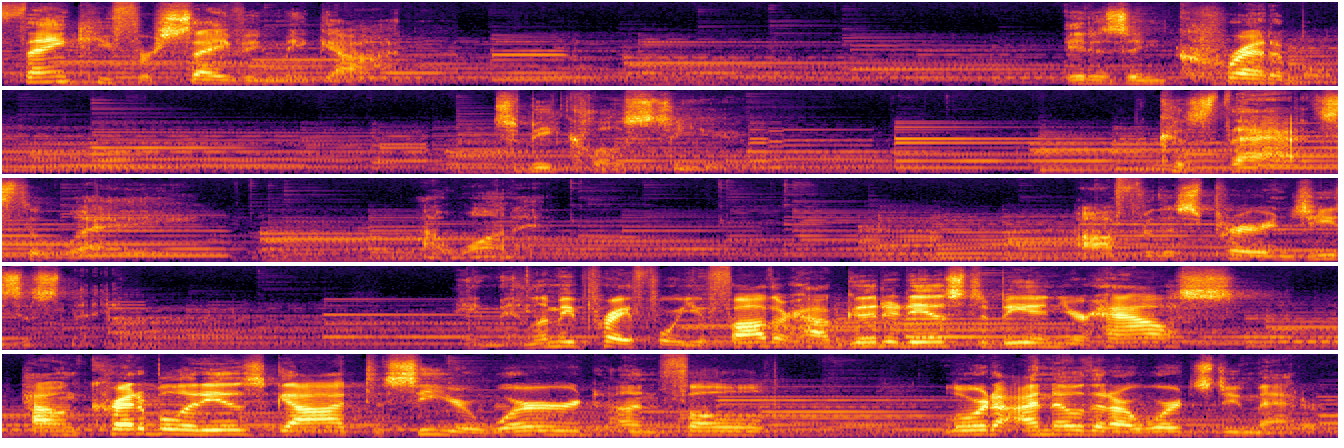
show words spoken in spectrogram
Thank you for saving me, God. It is incredible to be close to you because that's the way I want it. I offer this prayer in Jesus' name. Amen. Let me pray for you. Father, how good it is to be in your house. How incredible it is, God, to see your word unfold. Lord, I know that our words do matter.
